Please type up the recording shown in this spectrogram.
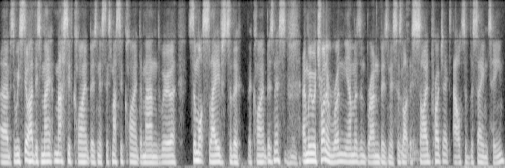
Um, so we still had this ma- massive client business, this massive client demand. We were somewhat slaves to the, the client business, mm-hmm. and we were trying to run the Amazon brand business as like this side project out of the same team.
